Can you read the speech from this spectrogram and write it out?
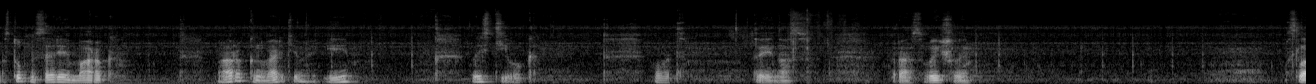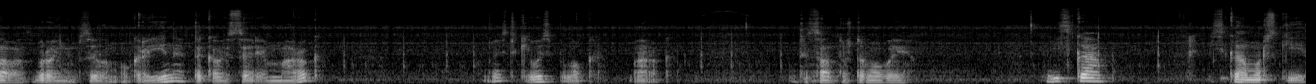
наступна серія марок. Марок, конвертів і листівок. От. Це у нас раз вийшли. Слава Збройним силам України. Така ось серія марок. Ось такий ось блок марок. Десантно-штурмові війська, війська морські,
